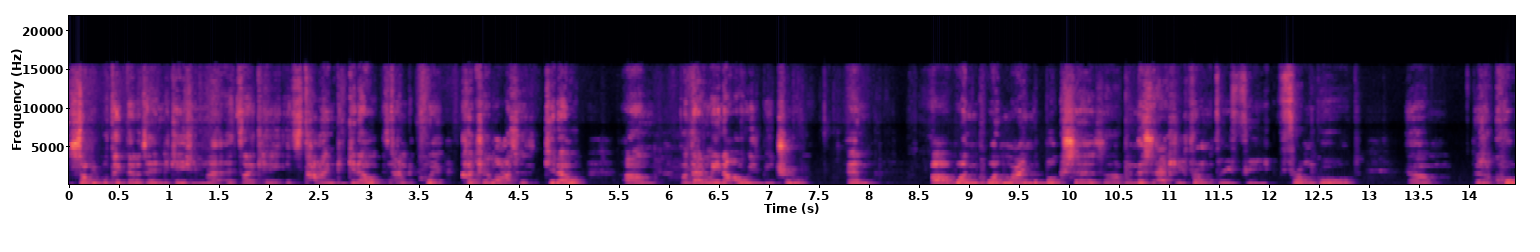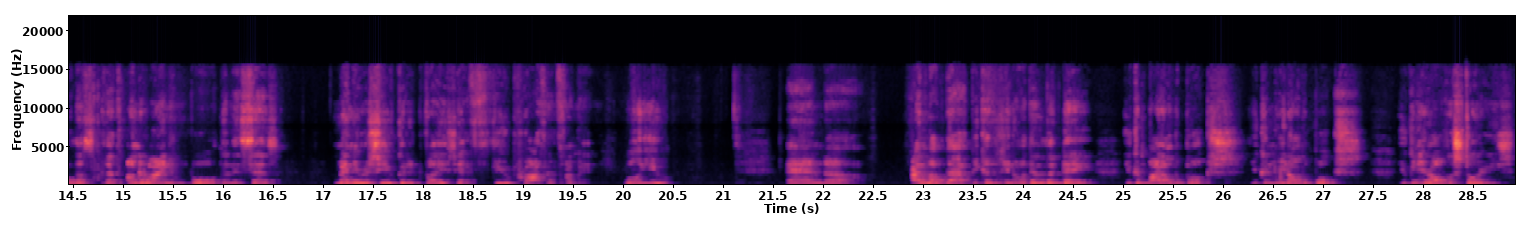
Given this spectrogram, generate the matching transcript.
some people take that as an indication that it's like, hey, it's time to get out, it's time to quit, cut your losses, get out. Um, but that may not always be true. And uh, one one line the book says, um, and this is actually from Three Feet from Gold. Um, there's a quote that's that's underlined in bold, and it says, "Many receive good advice, yet few profit from it. Will you?" And uh, I love that because you know at the end of the day, you can buy all the books, you can read all the books, you can hear all the stories,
